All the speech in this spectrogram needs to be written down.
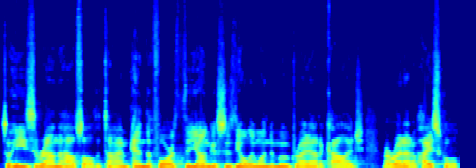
So he's around the house all the time. And the fourth, the youngest, is the only one that moved right out of college or right out of high school.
